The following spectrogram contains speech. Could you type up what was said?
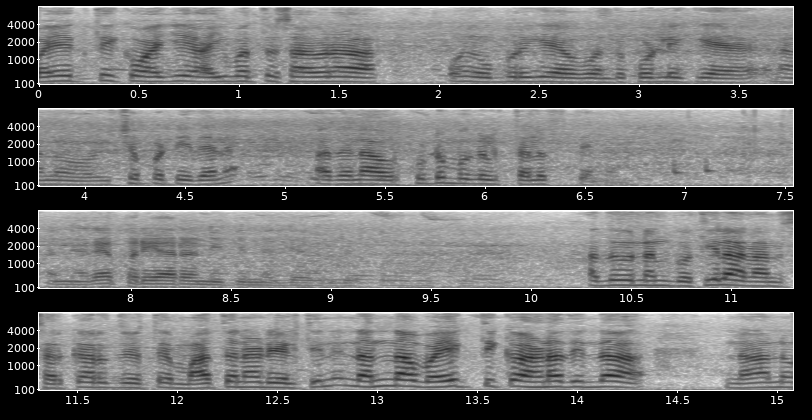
ವೈಯಕ್ತಿಕವಾಗಿ ಐವತ್ತು ಸಾವಿರ ಒಬ್ಬರಿಗೆ ಒಂದು ಕೊಡಲಿಕ್ಕೆ ನಾನು ಇಚ್ಛೆಪಟ್ಟಿದ್ದೇನೆ. ಅದನ್ನು ಅವ್ರ ಕುಟುಂಬಗಳಿಗೆ ತಲುಪಿಸ್ತೇನೆ ನೆರೆ ಪರಿಹಾರ ನಿಧಿನಲ್ಲಿ ಅದು ನನಗೆ ಗೊತ್ತಿಲ್ಲ. ನಾನು ಸರ್ಕಾರದ ಜೊತೆ ಮಾತನಾಡಿ ಹೇಳ್ತೀನಿ. ನನ್ನ ವೈಯಕ್ತಿಕ ಹಣದಿಂದ ನಾನು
